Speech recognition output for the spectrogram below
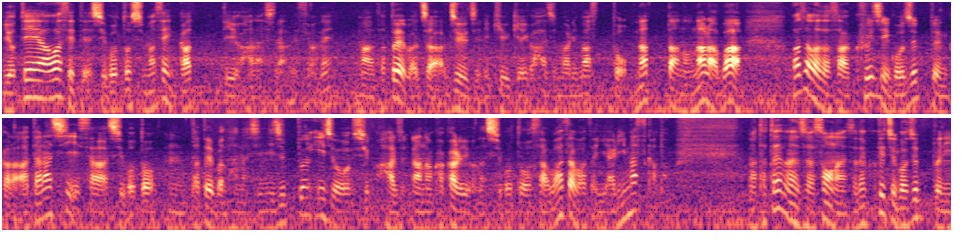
予定合わせて仕事しませんかっていう話なんですよね。まあ、例えばじゃあ10時に休憩が始まりますとなったのならばわざわざさ9時50分から新しいさ仕事、うん、例えばの話20分以上しはじあのかかるような仕事をさわざわざやりますかと。まあ、例えばじゃあそうなんですよね。9時50分に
